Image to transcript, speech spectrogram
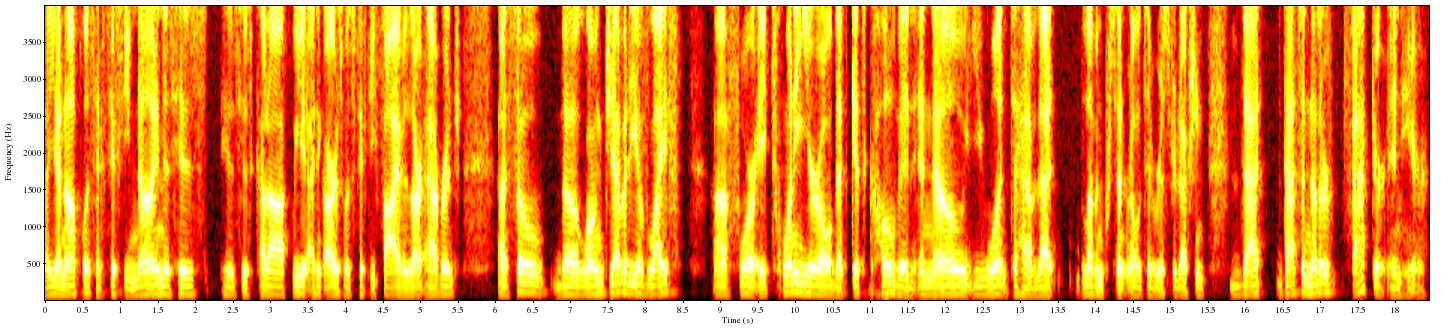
Uh, Yannopoulos had 59 as his his his cutoff. We I think ours was 55 as our average. Uh, so the longevity of life uh, for a 20 year old that gets COVID and now you want to have that 11% relative risk reduction that that's another factor in here.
